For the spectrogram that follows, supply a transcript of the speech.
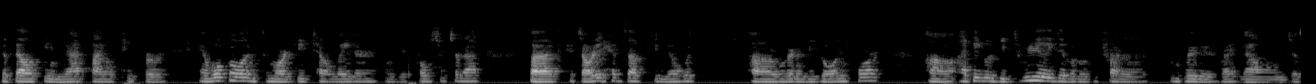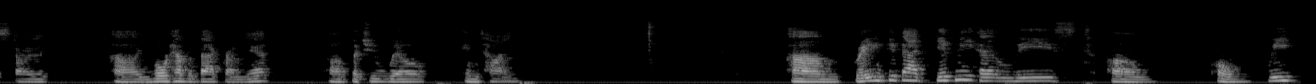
developing that final paper, and we'll go into more detail later when we get closer to that. But it's already heads up. You know what uh, we're going to be going for. Uh, I think it would be really difficult to try to complete it right now when we just started. Uh, you won't have the background yet, uh, but you will in time. Um, grading feedback, give me at least a, a week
